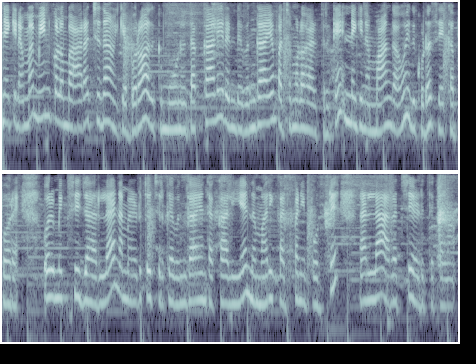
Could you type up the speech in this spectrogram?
இன்னைக்கு நம்ம மீன் குழம்பு அரைச்சி தான் வைக்க போகிறோம் அதுக்கு மூணு தக்காளி ரெண்டு வெங்காயம் பச்சை மிளகாய் எடுத்திருக்கேன். இன்றைக்கி நான் மாங்காவும் இது கூட சேர்க்க போகிறேன் ஒரு மிக்சி ஜாரில் நம்ம எடுத்து வச்சிருக்க வெங்காயம் தக்காளியை இந்த மாதிரி கட் பண்ணி போட்டு நல்லா அரைச்சி எடுத்துக்கலாம்.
